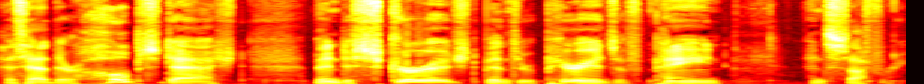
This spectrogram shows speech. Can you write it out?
has had their hopes dashed, been discouraged, been through periods of pain and suffering.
